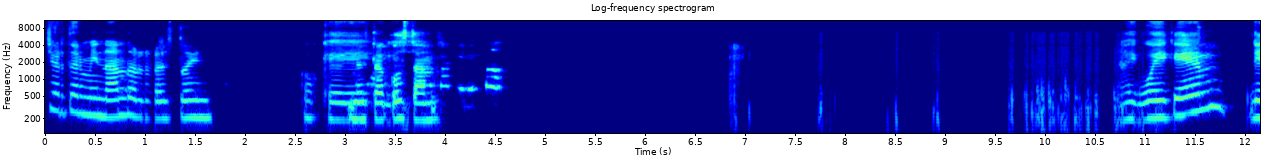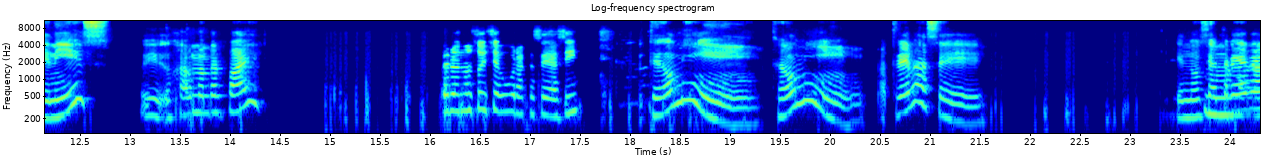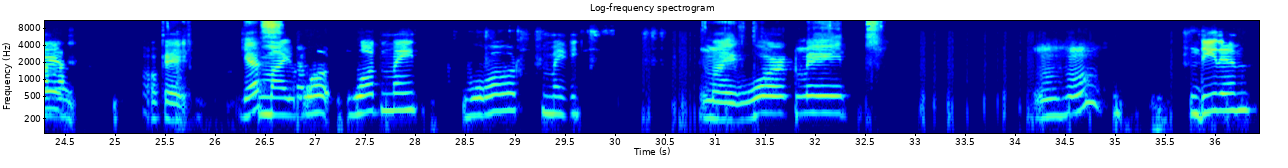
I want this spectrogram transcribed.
Teacher, terminando, lo estoy, Ok. me está costando. I go again. Denise, you have number five? Pero no estoy segura que sea así. Tell me, tell me, atrévase. Si no se atreve, ok. Yes. My wo- workmate, workmate My workmate. Mhm. didn't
